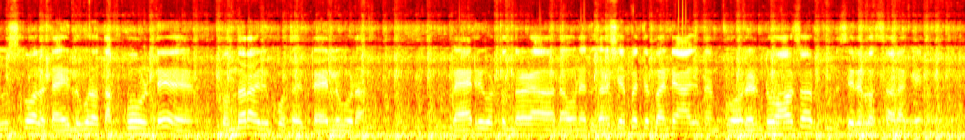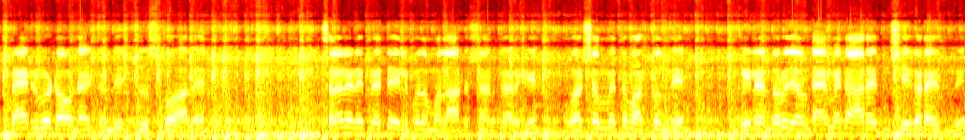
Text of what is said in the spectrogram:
చూసుకోవాలి. టైర్లు కూడా తక్కువ ఉంటే తొందరగా అయిపోతుంది టైర్లు కూడా. బ్యాటరీ కూడా తొందరగా డౌన్ అవుతుంది. కానీ సేపు అయితే బండి ఆగింది అనుకో రెండు అవర్స్ అవుతుంది సీరియల్ వస్తాలకి. బ్యాటరీ కూడా డౌన్ అవుతుంది చూసుకోవాలి. సరే నేను ఇప్పుడైతే వెళ్ళిపోదాం మళ్ళీ ఆటో స్టాండ్ కాడికి. వర్షం అయితే పడుతుంది. వీలైనంతవరకు టైం అయితే ఆరైతుంది అవుతుంది చీకటి అవుతుంది.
